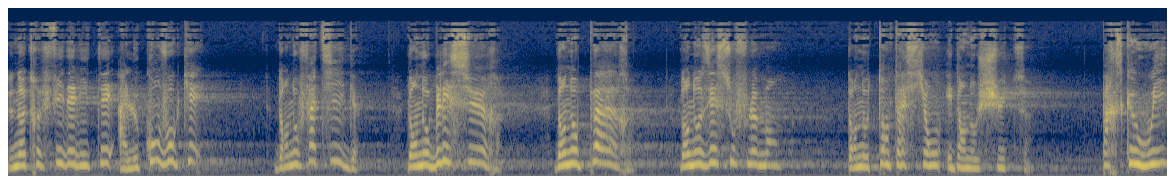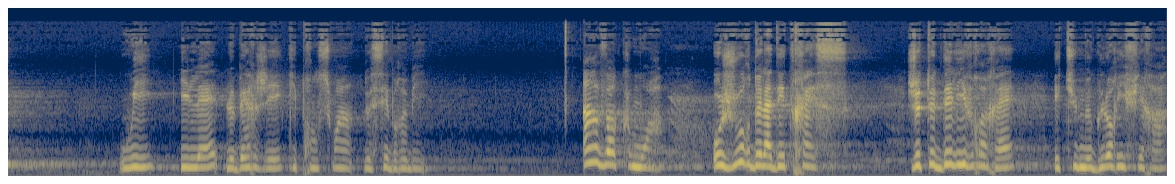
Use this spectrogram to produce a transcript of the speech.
de notre fidélité à le convoquer dans nos fatigues, dans nos blessures, dans nos peurs, dans nos essoufflements, dans nos tentations et dans nos chutes. Parce que oui, oui, il est le berger qui prend soin de ses brebis. Invoque-moi au jour de la détresse. Je te délivrerai et tu me glorifieras,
